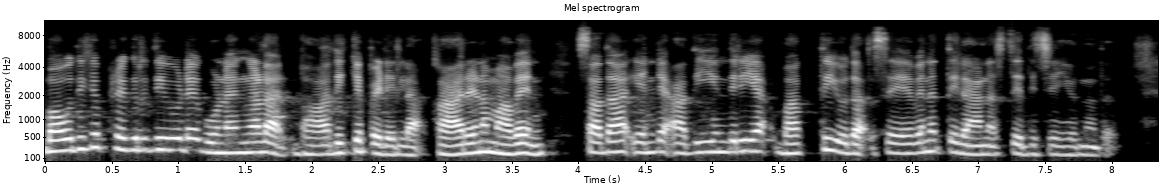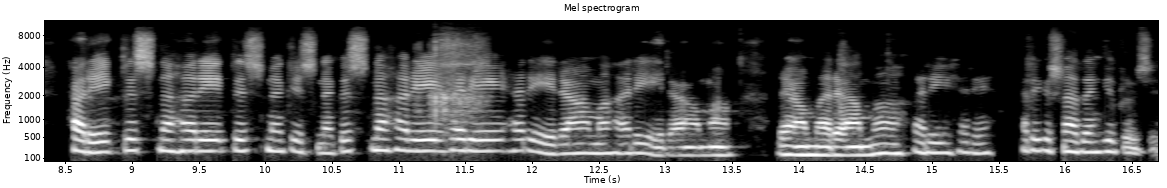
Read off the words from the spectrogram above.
ഭൗതിക പ്രകൃതിയുടെ ഗുണങ്ങളാൽ ബാധിക്കപ്പെടില്ല. കാരണം അവൻ സദാ എന്റെ അതീന്ദ്രിയ ഭക്തിയുത സേവനത്തിലാണ് സ്ഥിതി ചെയ്യുന്നത്. Hare Krishna Hare Krishna Krishna Krishna Hare Hare Hare Rama Hare Rama. Rama Rama Hare Hare. Hare Krishna thank you Prabhuji.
